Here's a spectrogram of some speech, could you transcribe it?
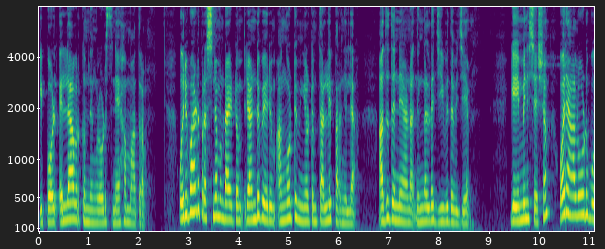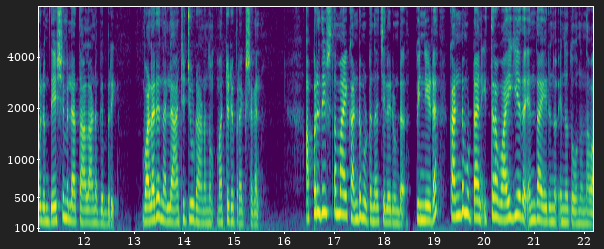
ഇപ്പോൾ എല്ലാവർക്കും നിങ്ങളോട് സ്നേഹം മാത്രം. ഒരുപാട് പ്രശ്നമുണ്ടായിട്ടും രണ്ടുപേരും അങ്ങോട്ടും ഇങ്ങോട്ടും തള്ളിപ്പറഞ്ഞില്ല. അതുതന്നെയാണ് നിങ്ങളുടെ ജീവിത വിജയം. ഗെയിമിന് ശേഷം ഒരാളോട് പോലും ദേഷ്യമില്ലാത്ത ആളാണ് ഗബ്രി. വളരെ നല്ല ആറ്റിറ്റ്യൂഡാണെന്നും മറ്റൊരു പ്രേക്ഷകൻ. അപ്രതീക്ഷിതമായി കണ്ടുമുട്ടുന്ന ചിലരുണ്ട്. പിന്നീട് കണ്ടുമുട്ടാൻ ഇത്ര വൈകിയത് എന്തായിരുന്നു എന്ന് തോന്നുന്നവ.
